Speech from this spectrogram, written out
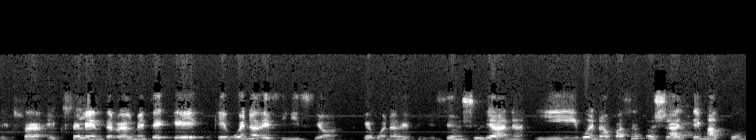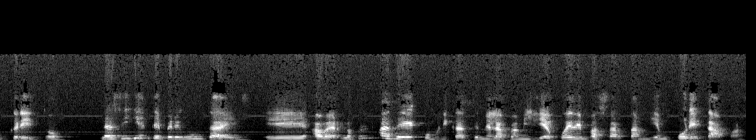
Excelente, realmente qué, qué buena definición, qué buena definición, Juliana. Y bueno, pasando ya al tema concreto, La siguiente pregunta es, eh, a ver, los problemas de comunicación en la familia pueden pasar también por etapas,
